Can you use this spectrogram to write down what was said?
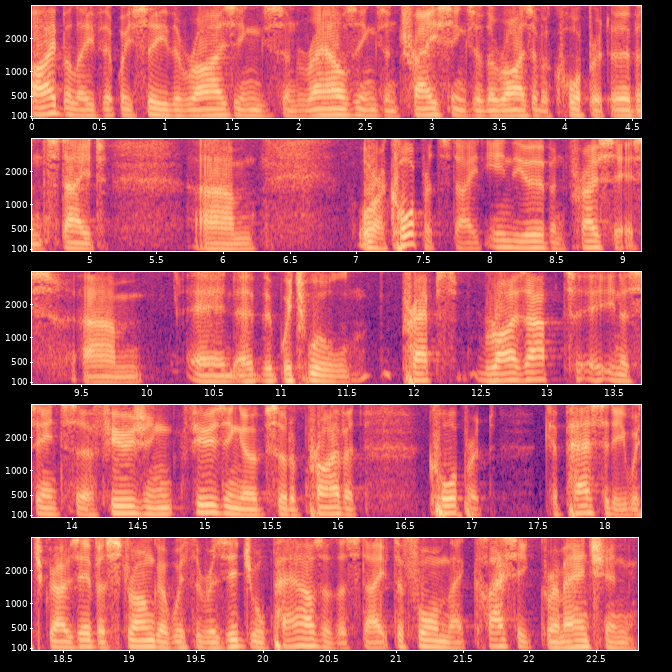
I believe that we see the risings and rousings and tracings of the rise of a corporate urban state. Um, or a corporate state in the urban process. Um, and uh, which will perhaps rise up to, in a sense, a fusing, fusing of sort of private corporate capacity, which grows ever stronger with the residual powers of the state to form that classic Gramscian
